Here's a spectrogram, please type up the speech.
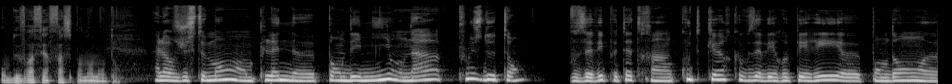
on devra faire face pendant longtemps. Alors justement, en pleine pandémie, on a plus de temps. Vous avez peut-être un coup de cœur que vous avez repéré euh, pendant euh,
